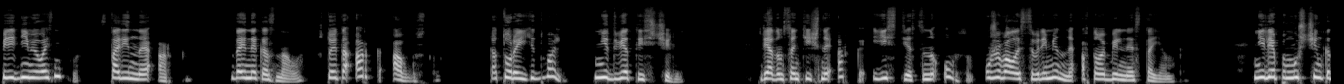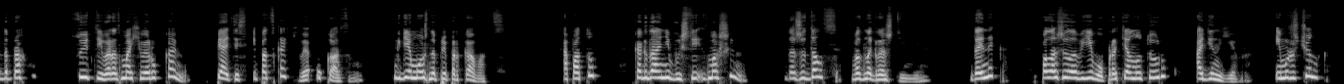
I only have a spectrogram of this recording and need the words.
Перед ними возникла старинная арка. Дайнека знала, что это арка Августа, которая едва ли не две тысячи лет. Рядом с античной аркой естественным образом уживалась современная автомобильная стоянка. Нелепый мужчинка-доброход, суетливо размахивая руками, пятясь и подскакивая, указывал, где можно припарковаться. А потом, когда они вышли из машины, дожидался вознаграждения. Дайнека положила в его протянутую руку один евро, и мужичонка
